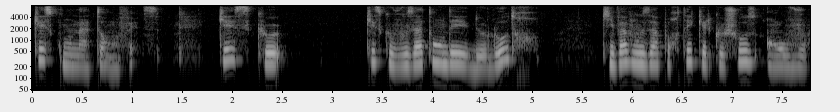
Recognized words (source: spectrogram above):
Qu'est-ce qu'on attend en fait? Qu'est-ce que qu'est-ce que vous attendez de l'autre qui va vous apporter quelque chose en vous?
